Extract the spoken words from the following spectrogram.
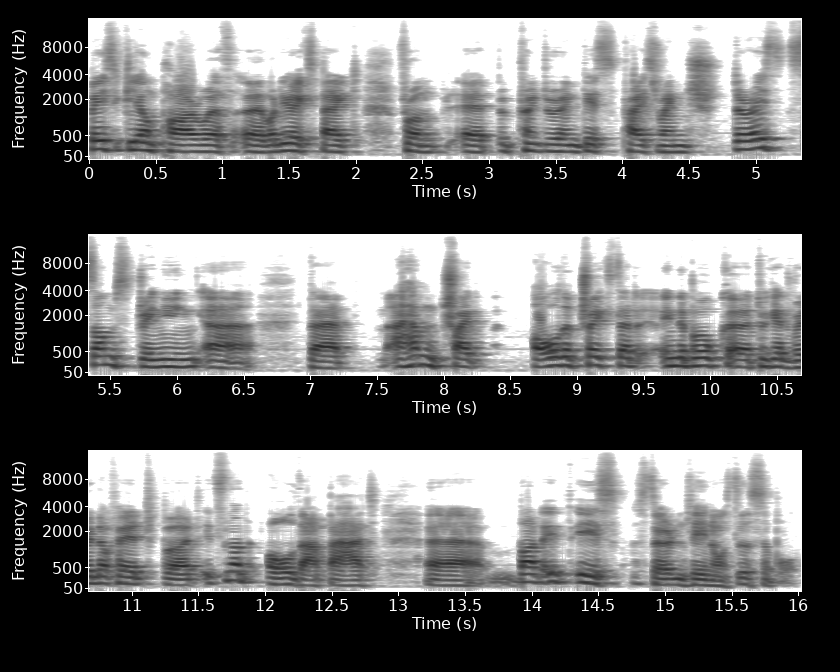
basically on par with uh, what you expect from uh, a printer in this price range. There is some stringing uh, that I haven't tried all the tricks that in the book uh, to get rid of it, but it's not all that bad. Uh, but it is certainly noticeable.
